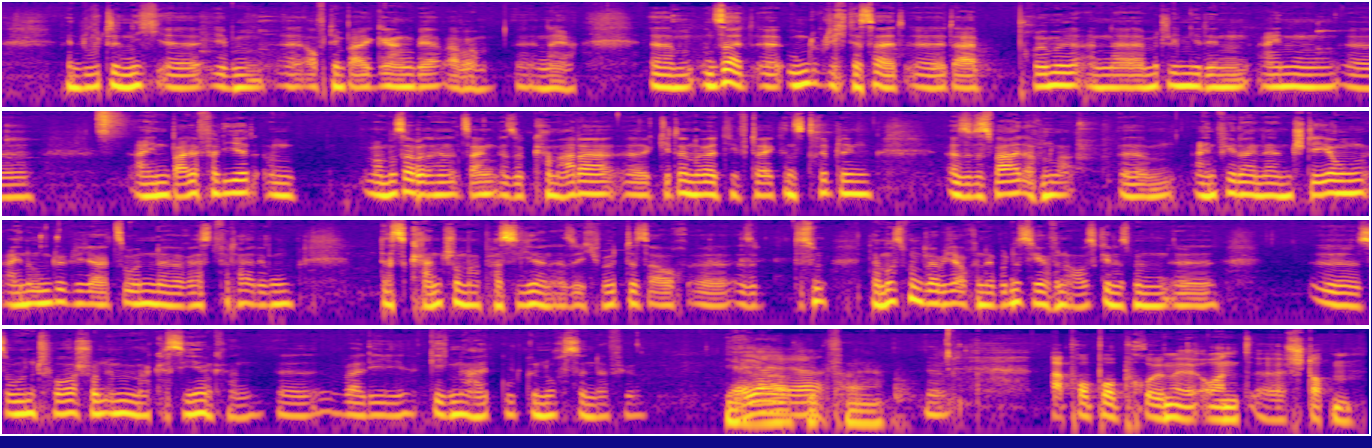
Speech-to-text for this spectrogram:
wenn Lute nicht äh, eben äh, auf den Ball gegangen wäre. Aber äh, naja, ähm, uns halt äh, unglücklich, dass halt äh, da Prömel an der Mittellinie den einen, äh, einen Ball verliert und man muss aber dann sagen, also Kamada äh, geht dann relativ direkt ins Tripling. Also das war halt auch nur ähm, ein Fehler in der Entstehung, eine unglückliche Aktion in der Restverteidigung. Das kann schon mal passieren. Also ich würde das auch, äh, also das, da muss man, glaube ich, auch in der Bundesliga davon ausgehen, dass man äh, äh, so ein Tor schon immer mal kassieren kann, äh, weil die Gegner halt gut genug sind dafür. Ja, ja, ja, auf ja. jeden Fall. Ja. Apropos Prömel und äh, Stoppen.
